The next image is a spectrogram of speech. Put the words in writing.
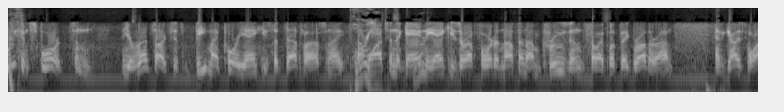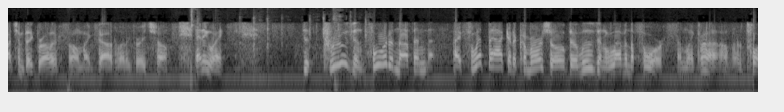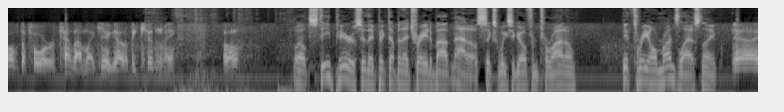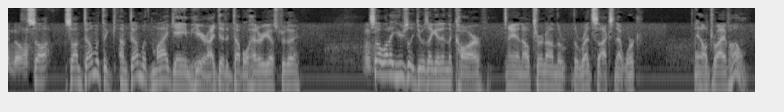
what a week in sports, and your Red Sox just beat my poor Yankees to death last night. Poor I'm watching the game. The Yankees are up four to nothing. I'm cruising, so I put Big Brother on. Have you guys watching Big Brother? Oh my God, what a great show! Anyway, just cruising four to nothing. I flip back at a commercial. They're losing eleven to four. I'm like, oh, or twelve to four, or ten. I'm like, you got to be kidding me. Oh, Well, Steve Pearce, who they picked up in that trade about I don't know six weeks ago from Toronto, hit three home runs last night. yeah, I know. So, so I'm done with the I'm done with my game here. I did a doubleheader yesterday. So what I usually do is I get in the car and I'll turn on the the Red Sox network, and I'll drive home.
